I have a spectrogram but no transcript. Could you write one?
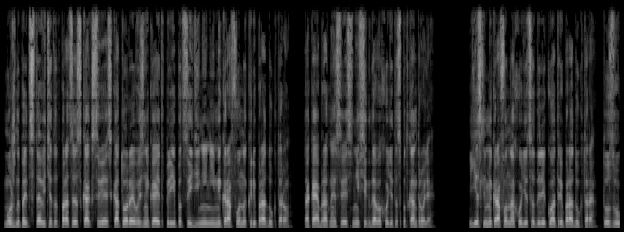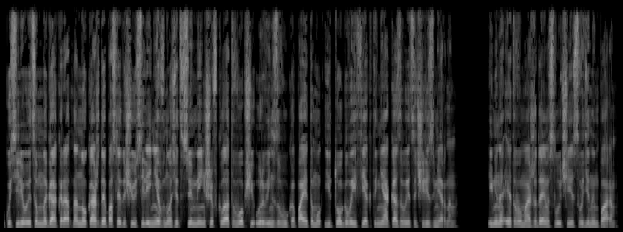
Можно представить этот процесс как связь, которая возникает при подсоединении микрофона к репродуктору. Такая обратная связь не всегда выходит из-под контроля. Если микрофон находится далеко от репродуктора, то звук усиливается многократно, но каждое последующее усиление вносит все меньший вклад в общий уровень звука, поэтому итоговый эффект не оказывается чрезмерным. Именно этого мы ожидаем в случае с водяным паром.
